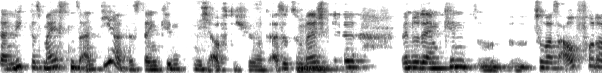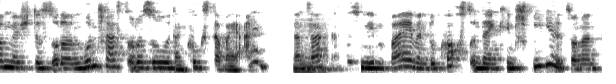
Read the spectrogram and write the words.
dann liegt das meistens an dir, dass dein Kind nicht auf dich hört. Also zum mhm. Beispiel, wenn du deinem Kind äh, zu was auffordern möchtest oder einen Wunsch hast oder so, dann guckst dabei an. Dann mhm. sag das nicht nebenbei, wenn du kochst und dein Kind spielt, sondern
